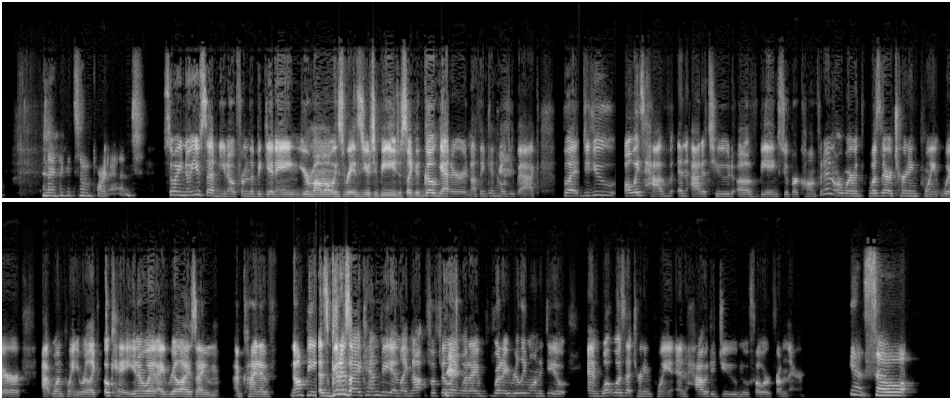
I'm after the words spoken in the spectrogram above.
And I think it's so important. So I know you said, you know, from the beginning, your mom always raised you to be just like a go-getter, nothing can hold you back. But did you always have an attitude of being super confident or where was there a turning point where at one point you were like, "Okay, you know what? I realize I'm I'm kind of not being as good as I can be and like not fulfilling what I what I really want to do." And what was that turning point and how did you move forward from there? Yeah, so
